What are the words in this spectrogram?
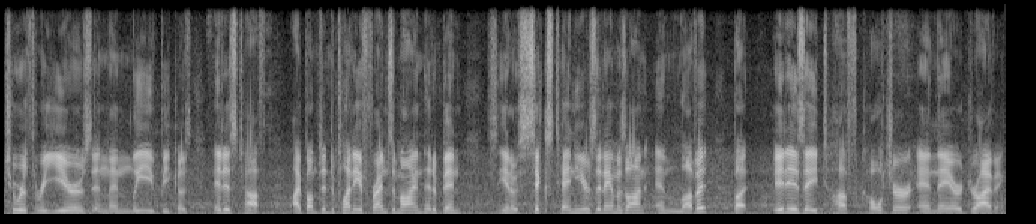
two or three years and then leave because it is tough. I bumped into plenty of friends of mine that have been you know, six, ten years at Amazon and love it, but it is a tough culture and they are driving.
